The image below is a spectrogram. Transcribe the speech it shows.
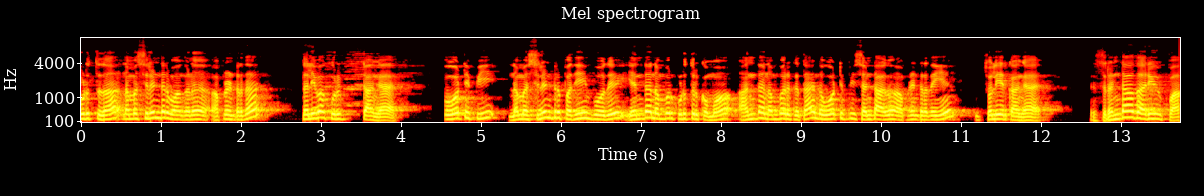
கொடுத்து தான் நம்ம சிலிண்டர் வாங்கணும் அப்படின்றத தெளிவாக குறிப்பிட்டாங்க. ஓடிபி நம்ம சிலிண்டர் பதியும் போது எந்த நம்பர் கொடுத்துருக்கோமோ அந்த நம்பருக்கு தான் இந்த ஓடிபி சென்ட் ஆகும் அப்படின்றதையும் சொல்லியிருக்காங்க. ரெண்டாவது அறிவிப்பா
